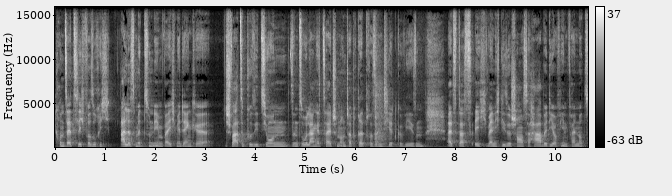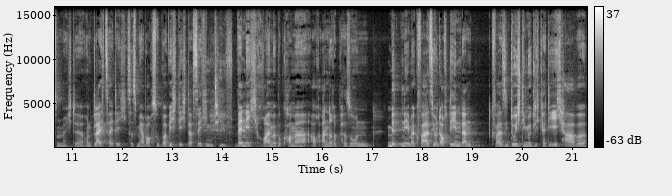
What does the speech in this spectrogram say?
Grundsätzlich versuche ich alles mitzunehmen, weil ich mir denke, schwarze Positionen sind so lange Zeit schon unterrepräsentiert gewesen, als dass ich, wenn ich diese Chance habe, die auf jeden Fall nutzen möchte. Und gleichzeitig ist es mir aber auch super wichtig, dass Definitiv. ich, wenn ich Räume bekomme, auch andere Personen mitnehme quasi und auch denen dann quasi durch die Möglichkeit, die ich habe,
